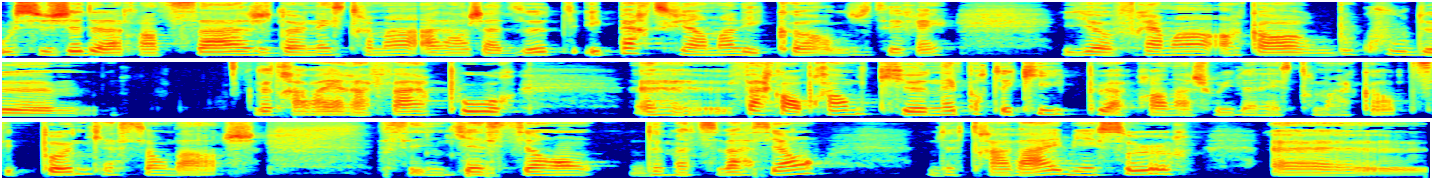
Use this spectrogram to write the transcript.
au sujet de l'apprentissage d'un instrument à l'âge adulte et particulièrement les cordes, je dirais. Il y a vraiment encore beaucoup de, de travail à faire pour euh, faire comprendre que n'importe qui peut apprendre à jouer d'un instrument à cordes. C'est pas une question d'âge. C'est une question de motivation, de travail, bien sûr, euh,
